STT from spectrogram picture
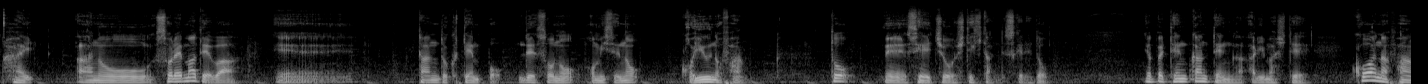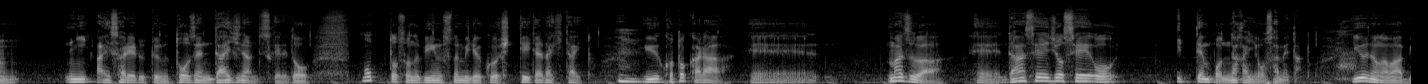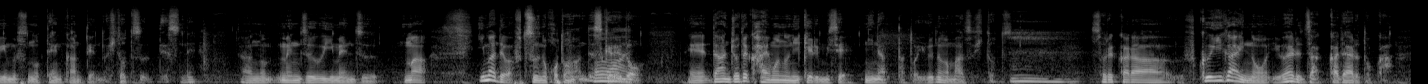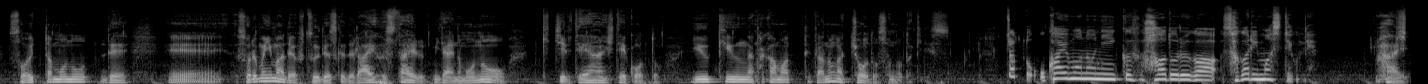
はい、あのーそれまでは、えー単独店舗でそのお店の固有のファンと、えー成長してきたんですけれどやっぱり転換点がありましてコアなファンに愛されるというのは当然大事なんですけれどもっとそのビームスの魅力を知っていただきたいということから、うん、えー、まずは、えー、男性女性を1店舗の中に収めたというのが、まあ、ビームスの転換点の一つですね。あのメンズウィメンズ。まあ今では普通のことなんですけれど、はい、えー、男女で買い物に行ける店になったというのがまず一つ、それから服以外のいわゆる雑貨であるとかそういったもので、えー、それも今では普通ですけどライフスタイルみたいなものをきっちり提案していこうという機運が高まってたのがちょうどその時です。ちょっとお買い物に行くハードルが下がりましたよね。はい。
